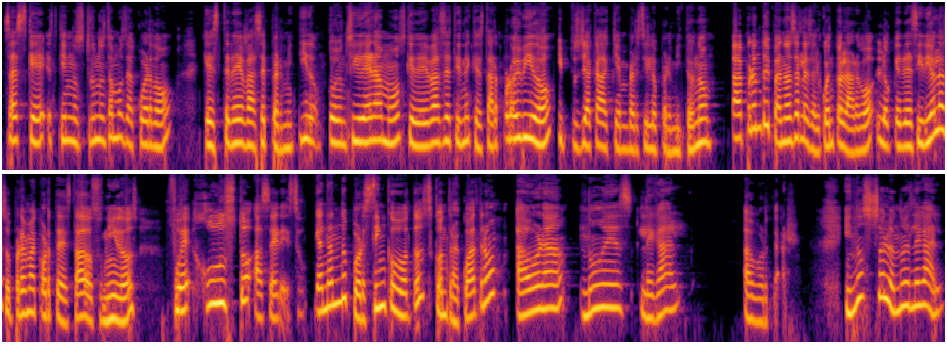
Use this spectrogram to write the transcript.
¿sabes qué? Es que nosotros no estamos de acuerdo que esté de base permitido. Consideramos que de base tiene que estar prohibido y pues ya cada quien ver si lo permite o no. A pronto y para no hacerles el cuento largo, lo que decidió la Suprema Corte de Estados Unidos fue justo hacer eso. Ganando por cinco votos contra cuatro, ahora no es legal abortar. Y no solo no es legal,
